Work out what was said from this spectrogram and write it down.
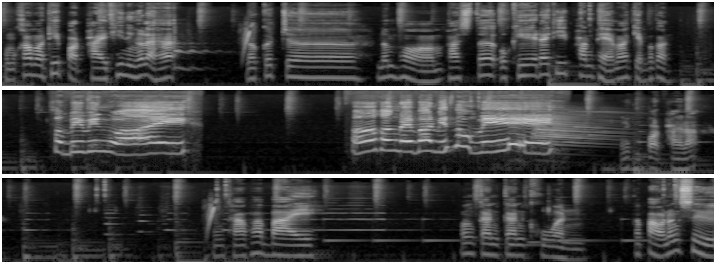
ผมเข้ามาที่ปลอดภัยที่หนึ่งแล้วแหละฮะ แล้วก็เจอน้ำหอมพลาสเตอร์ โอเคได้ที่พันแผลมาเก็บมาก่อน ซอมบี้วิ่งไวเออข้างในบ้านมีซอมบี้อันนี้ผมปลอดภัยละรองเท้าผ้าใบ ป้องกันการข่วน กระเป๋าหนังสือ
